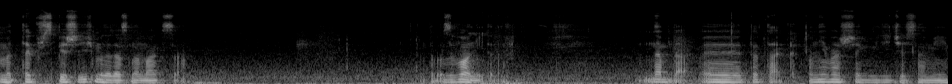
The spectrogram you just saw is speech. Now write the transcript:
My tak przyspieszyliśmy teraz na maksa. To zwolni teraz. Dobra, yy, to tak, ponieważ jak widzicie sami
